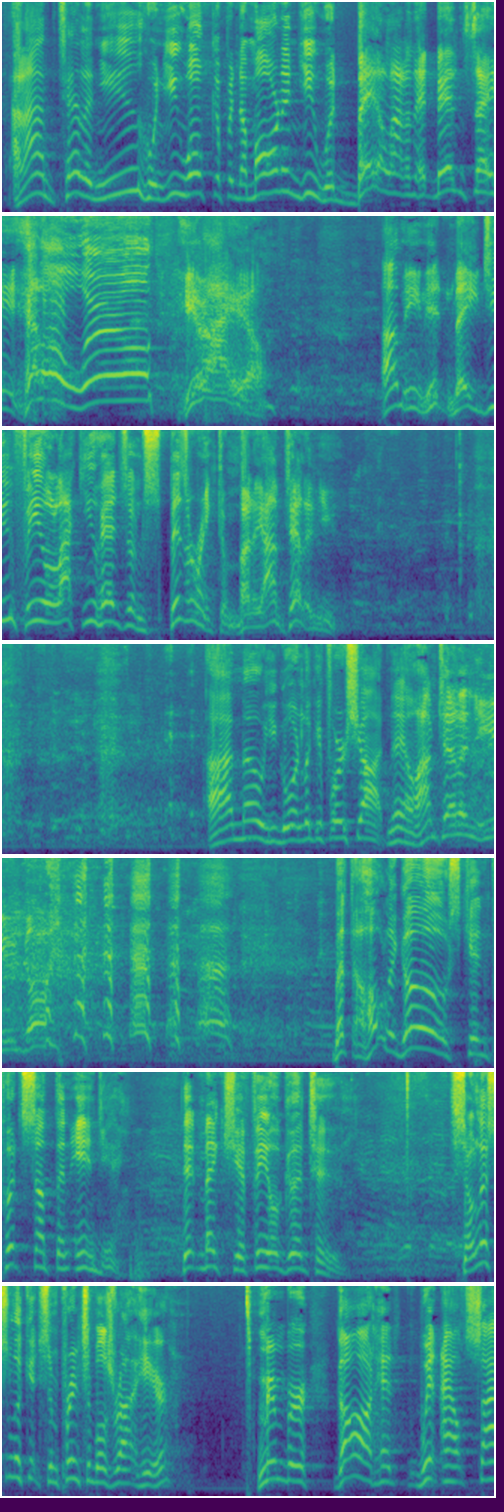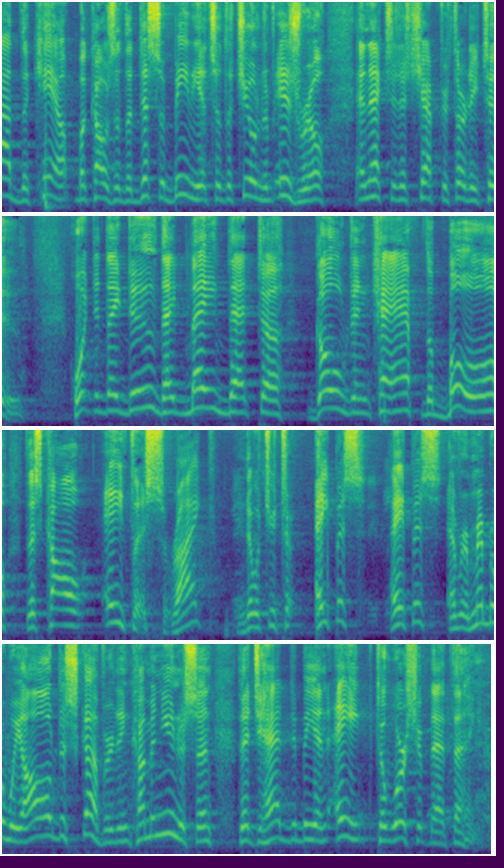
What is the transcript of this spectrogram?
And I'm telling you, when you woke up in the morning, you would bail out of that bed and say, Hello, world, here I am. I mean, it made you feel like you had some spizzerinctum, buddy, I'm telling you. I know you're going looking for a shot now. I'm telling you, you're going. but the Holy Ghost can put something in you that makes you feel good too. So let's look at some principles right here. Remember, God had went outside the camp because of the disobedience of the children of Israel in Exodus chapter 32. What did they do? They made that uh, golden calf, the bull, that's called Apis, right? You know what you t- Apis? Apis. And remember, we all discovered and come in unison that you had to be an ape to worship that thing.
